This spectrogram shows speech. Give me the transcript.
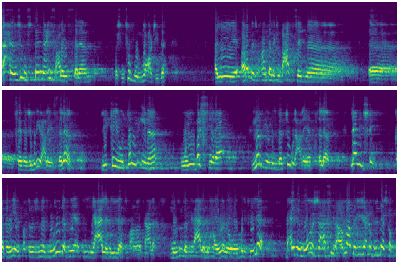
إحنا نجيب سيدنا عيسى عليه السلام باش نشوفوا المعجزة. اللي ربي سبحانه وتعالى يبعث سيدنا آه سيدنا جبريل عليه السلام لكي يطمئن ويبشر مريم البتول عليه السلام. لا لشيء القطر الجناز موجودة في في عالم الله سبحانه وتعالى موجودة في العالم الحيواني وهو ملك لله. بحيث ما هوش عسير على الله باش يجعله في البشر.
